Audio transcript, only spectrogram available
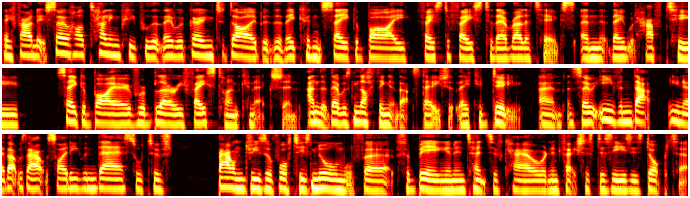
they found it so hard telling people that they were going to die, but that they couldn't say goodbye face to face to their relatives, and that they would have to say goodbye over a blurry FaceTime connection, and that there was nothing at that stage that they could do. Um, and so, even that, you know, that was outside even their sort of boundaries of what is normal for, for being an intensive care or an infectious diseases doctor.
